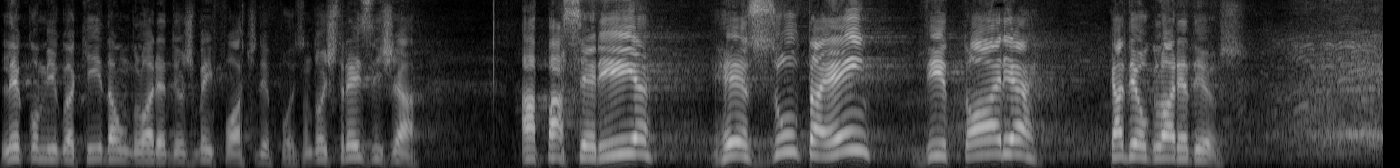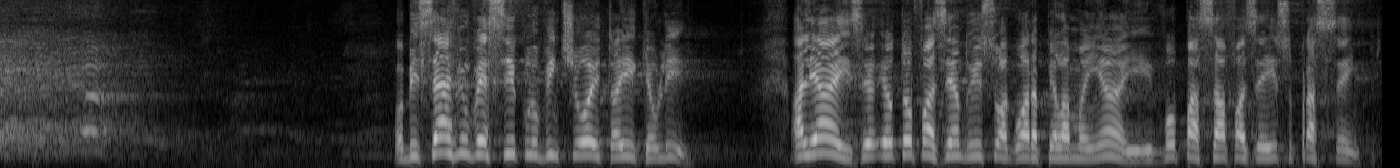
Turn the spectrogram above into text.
Lê comigo aqui e dá um glória a Deus bem forte depois. Um, dois, três e já. A parceria resulta em vitória. Cadê o glória a Deus? Observe o versículo 28 aí que eu li. Aliás, eu estou fazendo isso agora pela manhã e vou passar a fazer isso para sempre.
